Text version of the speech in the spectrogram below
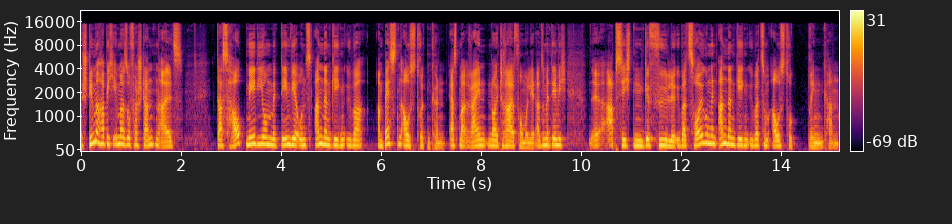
Stimme habe ich immer so verstanden als das Hauptmedium, mit dem wir uns anderen gegenüber am besten ausdrücken können. Erstmal rein neutral formuliert. Also mit dem ich äh, Absichten, Gefühle, Überzeugungen anderen gegenüber zum Ausdruck bringen kann.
